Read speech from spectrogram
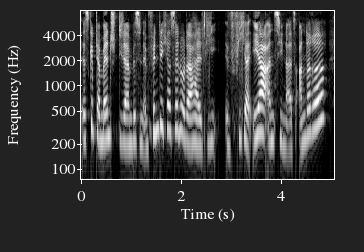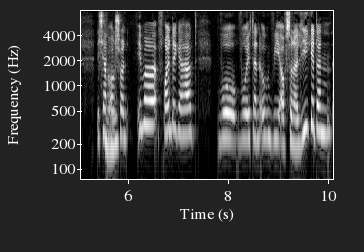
es gibt ja Menschen, die da ein bisschen empfindlicher sind oder halt die Viecher eher anziehen als andere. Ich habe auch schon immer Freunde gehabt, wo, wo ich dann irgendwie auf so einer Liege dann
